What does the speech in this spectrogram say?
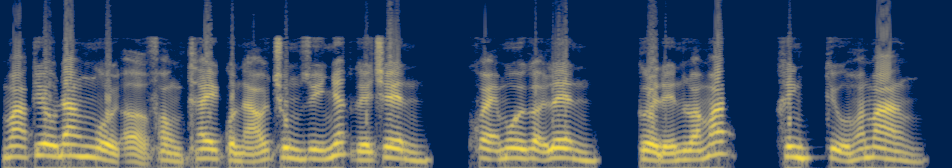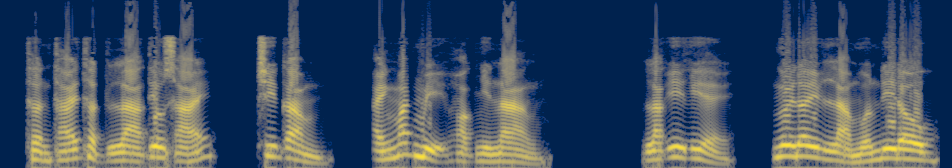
Ma tiêu đang ngồi ở phòng thay quần áo chung duy nhất ghế trên, khỏe môi gợi lên, cười đến lóa mắt, khinh cửu hoan mang, thần thái thật là tiêu sái, chi cầm, ánh mắt mị hoặc nhìn nàng. Lạc y kìa, ngươi đây là muốn đi đâu?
